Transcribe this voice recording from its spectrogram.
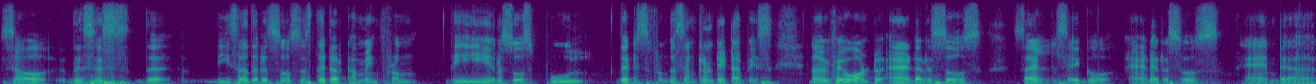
So this is the these are the resources that are coming from the resource pool that is from the central database. Now if I want to add a resource, so I'll say go add a resource and uh,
